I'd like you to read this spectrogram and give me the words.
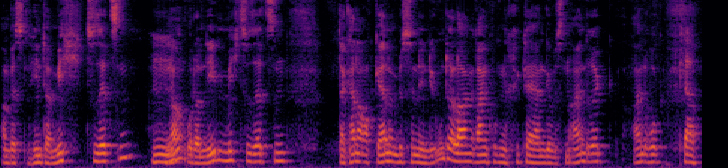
am besten hinter mich zu setzen Mhm. ne, oder neben mich zu setzen. Dann kann er auch gerne ein bisschen in die Unterlagen reingucken, kriegt er ja einen gewissen Eindruck. Eindruck. Klar.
